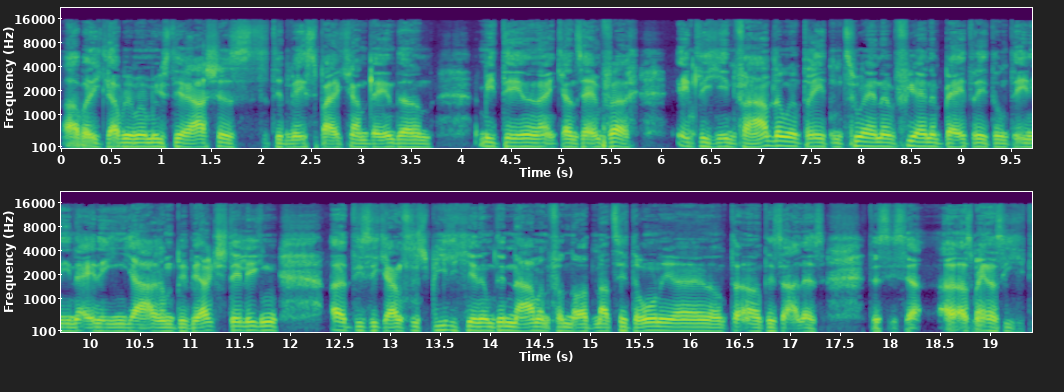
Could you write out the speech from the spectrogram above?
Aber ich glaube, man müsste rasches den Westbalkanländern, mit denen ganz einfach endlich in Verhandlungen treten zu einem, für einen Beitritt und den in einigen Jahren bewerkstelligen. Äh, diese ganzen Spielchen um den Namen von Nordmazedonien und, und das alles, das ist ja äh, aus meiner Sicht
